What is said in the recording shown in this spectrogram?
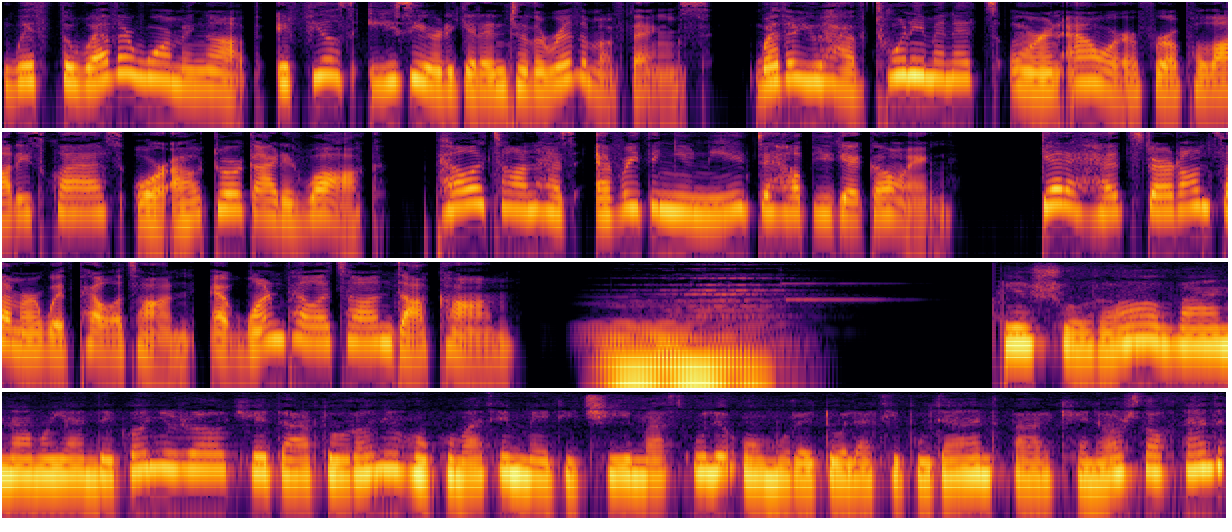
With the weather warming up, it feels easier to get into the rhythm of things. Whether you have 20 minutes or an hour for a Pilates class or outdoor guided walk, Peloton has everything you need to help you get going. Get a head start on summer with Peloton at onepeloton.com. شورا و نمایندگانی را که در دوران حکومت مدیچی مسئول امور دولتی بودند بر کنار ساختند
